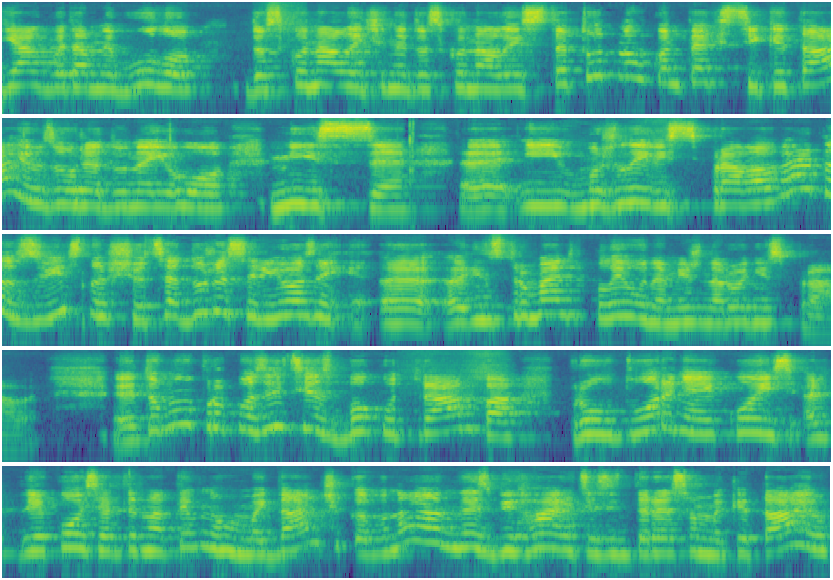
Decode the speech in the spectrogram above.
як би там не було досконалий чи недосконалий статут, ну в контексті Китаю, з огляду на його місце е, і можливість права вето, звісно, що це дуже серйозний е, е, інструмент впливу на міжнародні справи. Тому пропозиція з боку Трампа про утворення якоїсь якогось альтернативного майданчика вона не збігається з інтересами Китаю.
